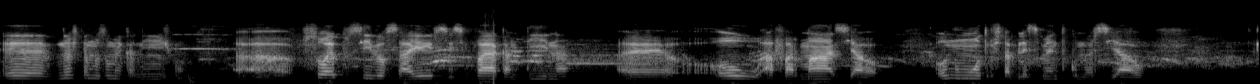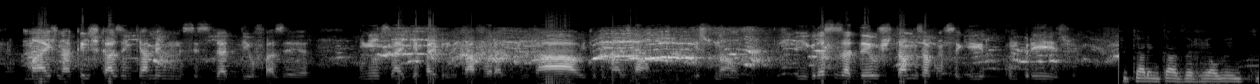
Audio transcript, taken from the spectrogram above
É, nós temos um mecanismo. Só é possível sair se se vai à cantina é, ou à farmácia ou num outro estabelecimento comercial. Mas naqueles casos em que há mesmo necessidade de o fazer, ninguém sai que é para brincar fora do quintal e tudo mais, não. Isso não. E graças a Deus estamos a conseguir cumprir isso. Ficar em casa é realmente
